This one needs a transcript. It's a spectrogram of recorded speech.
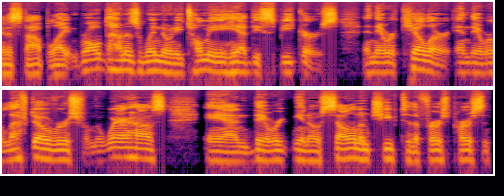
at a stoplight and rolled down his window and he told me he had these speakers and they were killer and they were leftovers from the warehouse and they were, you know, selling them cheap to the first person.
